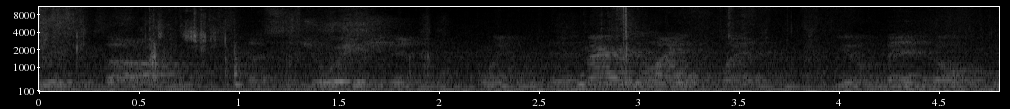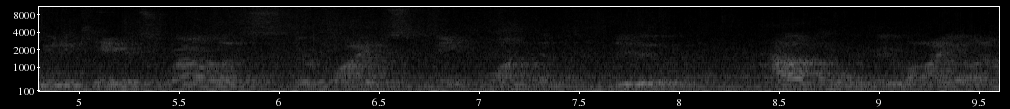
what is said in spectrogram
with um, a situation when in married life when you know men don't communicate as well as their wives may want them to do, how can we rely on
